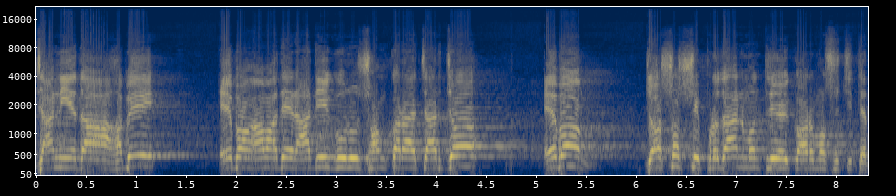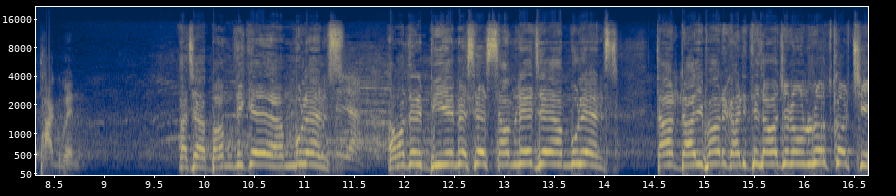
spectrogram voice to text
জানিয়ে দেওয়া হবে এবং আমাদের আদিগুরু শঙ্করাচার্য এবং যশস্বী প্রধানমন্ত্রী ওই কর্মসূচিতে থাকবেন। আচ্ছা বাম দিকে অ্যাম্বুলেন্স। আমাদের বিএমএস এর সামনে যে অ্যাম্বুলেন্স, তার ড্রাইভার গাড়িতে যাওয়ার জন্য অনুরোধ করছি।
